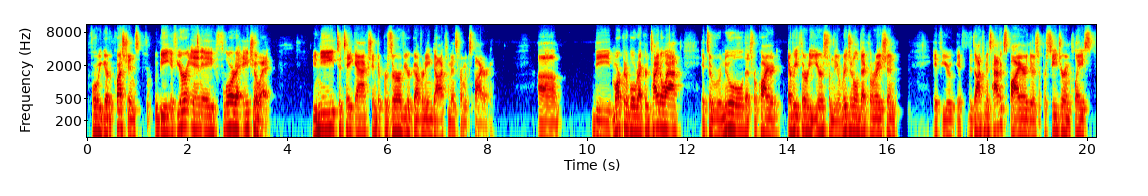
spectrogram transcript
before we go to questions, would be if you're in a Florida HOA, you need to take action to preserve your governing documents from expiring. Um, the Marketable Record Title Act, it's a renewal that's required every 30 years from the original declaration if you if the documents have expired, there's a procedure in place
